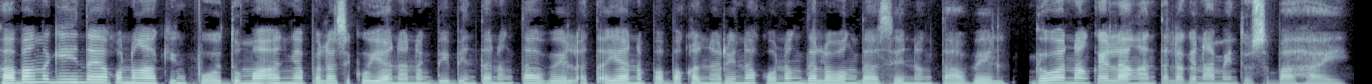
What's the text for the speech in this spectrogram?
Habang naghihintay ako ng aking food, dumaan nga pala si kuya na nagbibenta ng towel at ayan, napabakal na rin ako ng dalawang dasen ng towel. Gawa ng kailangan talaga namin to sa bahay.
